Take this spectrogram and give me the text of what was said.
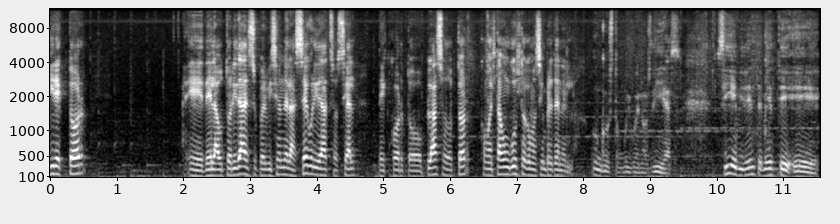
director eh, de la Autoridad de Supervisión de la Seguridad Social de corto plazo. Doctor, ¿cómo está? Un gusto como siempre tenerlo. Un gusto, muy buenos días. Sí, evidentemente eh,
